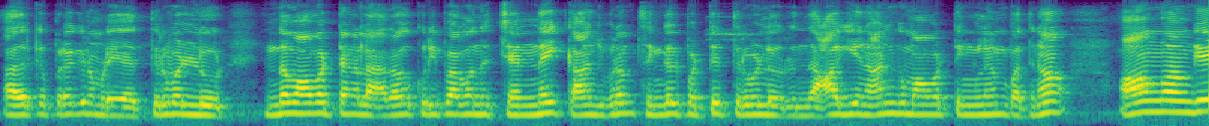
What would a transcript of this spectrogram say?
அதற்கு பிறகு நம்முடைய திருவள்ளூர். இந்த மாவட்டங்களில் அதாவது குறிப்பாக வந்து சென்னை காஞ்சிபுரம் செங்கல்பட்டு திருவள்ளூர் இந்த ஆகிய நான்கு மாவட்டங்களிலும் பார்த்தீங்கன்னா ஆங்காங்கே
